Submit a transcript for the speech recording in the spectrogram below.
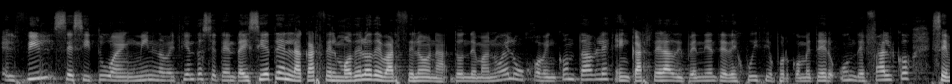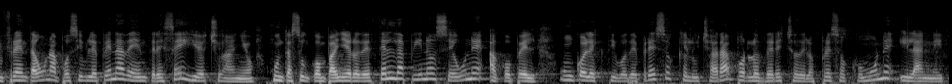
El film se sitúa en 1977 en la cárcel modelo de Barcelona, donde Manuel, un joven contable encarcelado y pendiente de juicio por cometer un defalco, se enfrenta a una posible pena de entre 6 y 8 años. Junto a su compañero de celda Pino se une a COPEL, un colectivo de presos que luchará por los derechos de los presos comunes y la amnistía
